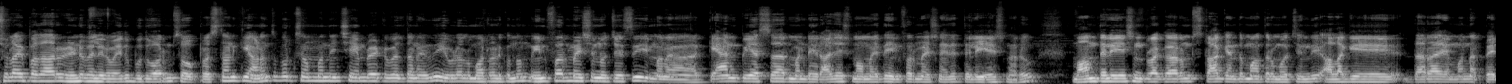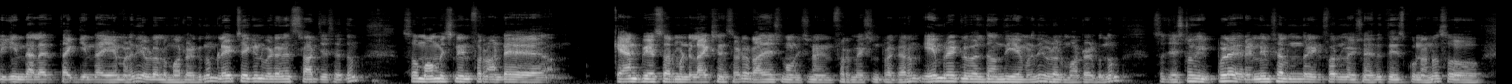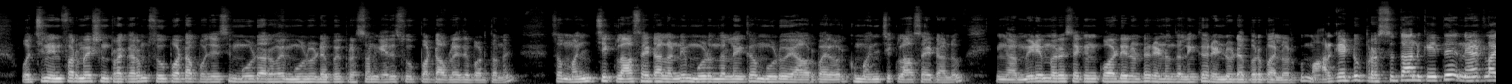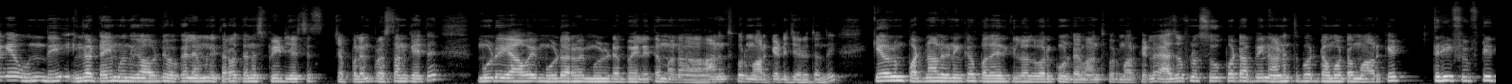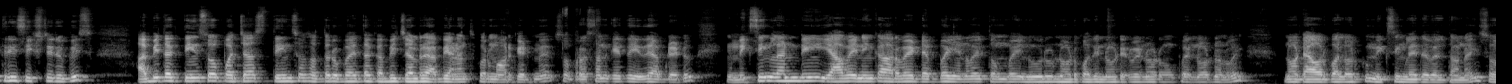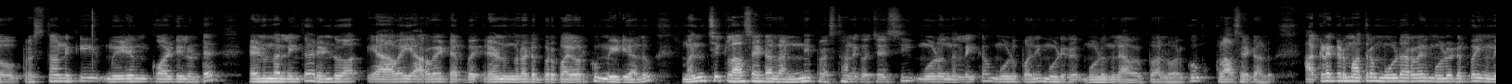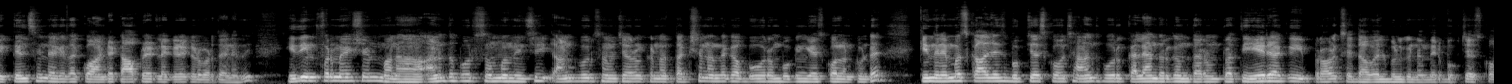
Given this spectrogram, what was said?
July పదహారు రెండు వేల ఇరవై ఐదు బుధవారం. సో ప్రస్తుతానికి అనంతపురంకి సంబంధించి ఏం రేట్లు వెళ్తానేది ఈ వీడియోలో మాట్లాడుకుందాం. ఇన్ఫర్మేషన్ వచ్చేసి మన క్యాన్ పిఎస్ఆర్ మండి రాజేష్ మామ అయితే ఇన్ఫర్మేషన్ అయితే తెలియజేసినారు. మామ తెలియజేసిన ప్రకారం స్టాక్ ఎంత మాత్రం వచ్చింది అలాగే ధర ఏమన్నా పెరిగిందా లేదా తగ్గిందా ఏమనేది ఈ వీడియోలో మాట్లాడుకుందాం. లేట్ చేయకుండా వీడియోనే స్టార్ట్ చేసేద్దాం. సో మామ ఇచ్చిన ఇన్ఫర్ అంటే క్యాన్ పిఎస్ఆర్ మండలి యాక్షన్ చేస్తాడు రాజేష్ మామ ఇచ్చిన ఇన్ఫర్మేషన్ ప్రకారం ఏం రేట్లు వెళ్తుంది ఏమనేది వీడియోలో మాట్లాడుకుందాం. సో జస్ట్ ఇప్పుడే రెండు నిమిషాల ముందర ఇన్ఫర్మేషన్ అయితే తీసుకున్నాను. సో వచ్చిన ఇన్ఫర్మేషన్ ప్రకారం సూపర్ టాప్ వచ్చేసి మూడు అరవై మూడు డెబ్బై ప్రస్తుతానికి అయితే సూపర్ టాప్లు అయితే పడుతున్నాయి. సో మంచి క్లాస్ ఐటాలన్నీ మూడు వందల ఇంకా మూడు యాభై రూపాయల వరకు మంచి క్లాస్ ఐటాలు. ఇంకా మీడియం మరియు సెకండ్ క్వాలిటీలు ఉంటే రెండు వందల ఇంకా రెండు డెబ్బై రూపాయల వరకు. మార్కెట్ ప్రస్తుతానికైతే నేట్లాగే ఉంది. ఇంకా టైం ఉంది కాబట్టి ఒకవేళ ఏమైనా తర్వాత స్పీడ్ చేసి చెప్పలేము ప్రస్తుతానికైతే మూడు యాభై మూడు అరవై మూడు డెబ్బైలు అయితే మన అనంతపూర్ మార్కెట్ జరుగుతుంది. కేవలం పద్నాలుగు ఇంకా పదహైదు కిలోల వరకు ఉంటాయి అనంతపూర్ మార్కెట్లో. As of now super top in Anantapur tomato market three fifty three sixty rupees. अभी तक तीन सौ पचास तीन सौ सत्तर रुपए तक अभी चल रहा है अभी అనంతపురం మార్కెట్ మే సో ప్రస్తుతానికి అయితే ఇదే అప్డేట్ మిక్సింగ్లు అన్ని యాభై ఇంకా అరవై డెబ్బై ఎనభై తొంభై నూరు నూట పది నూట ఇరవై నూట ముప్పై నూట నలభై నూట యాభై రూపాయల వరకు మిక్సింగ్లు అయితే వెళ్తున్నాయి సో ప్రస్తుతానికి మీడియం క్వాలిటీలు ఉంటే రెండు వందలు ఇంకా రెండు యాభై అరవై డెబ్బై రెండు వందల డెబ్బై రూపాయల వరకు మీడియాలు మంచి క్లాస్ ఐటాలు అన్ని ప్రస్తుతానికి వచ్చేసి మూడు వందలు ఇంకా మూడు పది మూడు ఇరవై మూడు వందల యాభై రూపాయల వరకు క్లాస్ ఐటాలు అక్కడక్కడ మాత్రం మూడు అరవై మూడు డెబ్బై ఇంక మీకు తెలిసిందే కదా క్వా- అంటే టాప్ రేట్లు ఎక్కడెక్కడ పడతాయి అనేది. ఇది ఇన్ఫర్మేషన్ మన అనంతపూర్కి సంబంధించి అనంతపూర్కి సమాచారం కన్నా తక్షణ అందక బోరం బుకింగ్ చేసుకోవాలనుకుంటే కింద నెంబర్స్ కాల్ చేసి బుక్ చేసుకోవచ్చు. అనంతపూర్ కళ్యాణ దుర్గం ధరం ప్రతి ఏరియాకి ప్రోడక్ట్స్ అయితే అవైలబుల్గా ఉన్నాయి. మీరు బుక్ చేసుకోవచ్చు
